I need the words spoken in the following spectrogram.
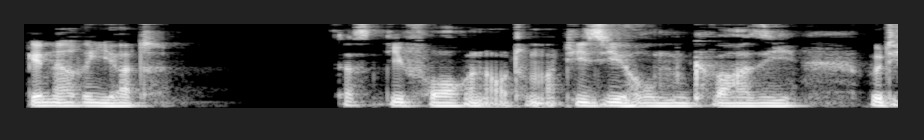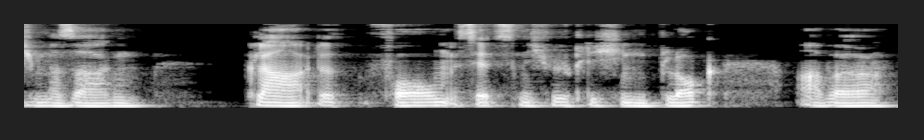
generiert. Das sind die Forenautomatisierungen quasi, würde ich mal sagen. Klar, das Forum ist jetzt nicht wirklich ein Blog, aber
